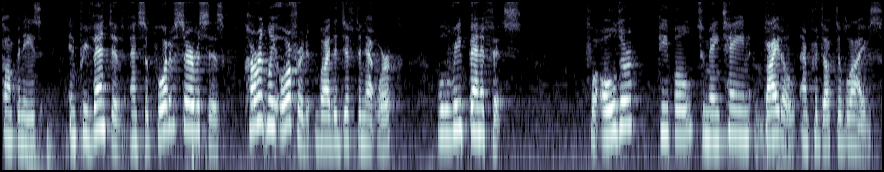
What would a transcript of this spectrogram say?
companies in preventive and supportive services currently offered by the DFTA network will reap benefits for older people to maintain vital and productive lives.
